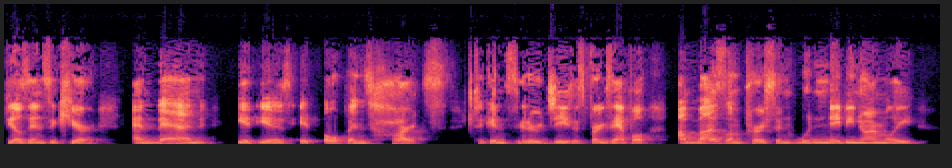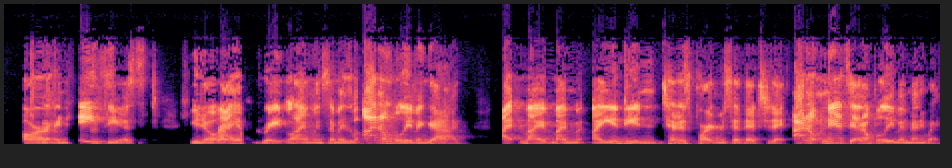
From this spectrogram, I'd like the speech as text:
Feels insecure, and then it is it opens hearts to consider Jesus. For example, a Muslim person wouldn't maybe normally are an mm-hmm. atheist. You know, right. I have a great line when somebody says, "I don't believe in God." I, my, my, my Indian tennis partner said that today. I don't, Nancy, I don't believe in him anyway.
